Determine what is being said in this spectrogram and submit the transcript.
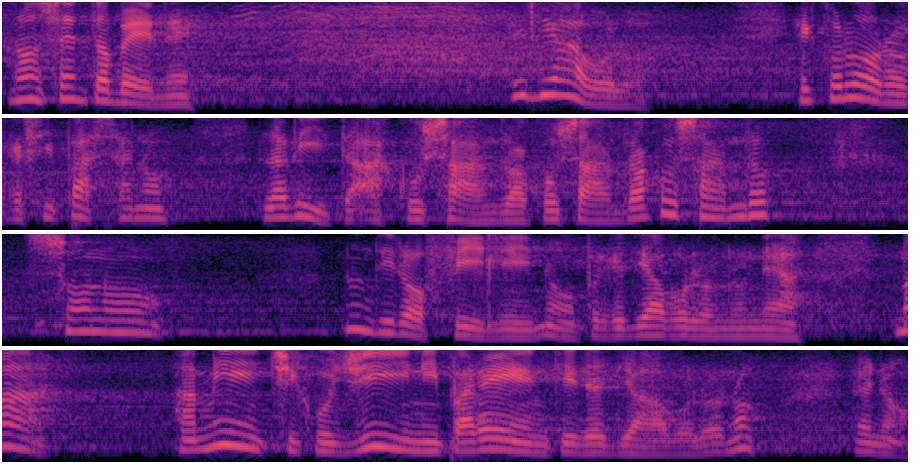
non sento bene. Il diavolo e coloro che si passano la vita accusando, accusando, accusando, sono, non dirò figli, no, perché diavolo non ne ha, ma amici, cugini, parenti del diavolo, no? E no,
